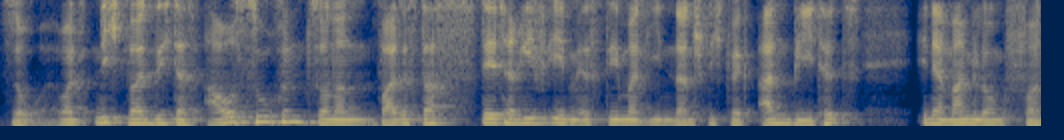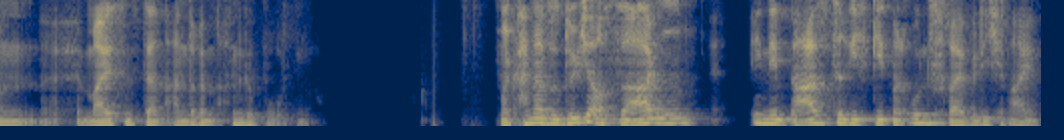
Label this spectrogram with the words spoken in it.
So, aber nicht, weil sie sich das aussuchen, sondern weil es das der Tarif eben ist, den man ihnen dann schlichtweg anbietet in der Mangelung von äh, meistens dann anderen Angeboten. Man kann also durchaus sagen, in den Basistarif geht man unfreiwillig rein,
